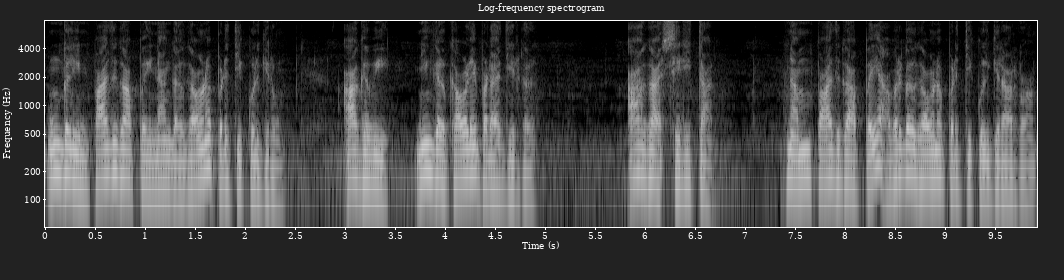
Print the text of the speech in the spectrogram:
உங்களின் பாதுகாப்பை நாங்கள் கவனப்படுத்திக் கொள்கிறோம். ஆகவே நீங்கள் கவலைப்படாதீர்கள். ஆகா சிரித்தான். நம் பாதுகாப்பை அவர்கள் கவனப்படுத்திக் கொள்கிறார்களாம்.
